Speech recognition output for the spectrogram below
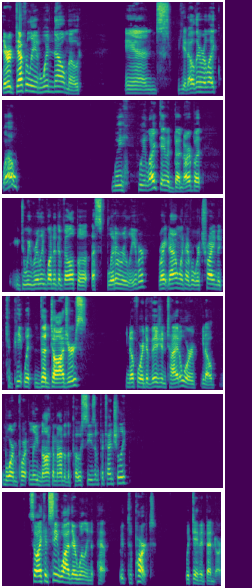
They're definitely in win now mode. And, you know, they were like, well, we we like David Bednar, but do we really want to develop a, a splitter reliever right now whenever we're trying to compete with the Dodgers, you know, for a division title or, you know, more importantly, knock them out of the postseason potentially? So I can see why they're willing to, pe- to part with David Bednar.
